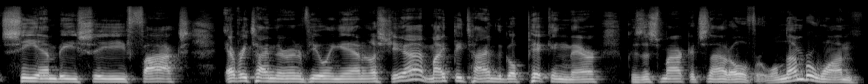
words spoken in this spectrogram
CNBC, Fox, every time they're interviewing analysts, yeah, it might be time to go picking there because this market's not over. Well, number one,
